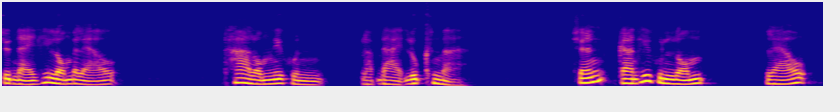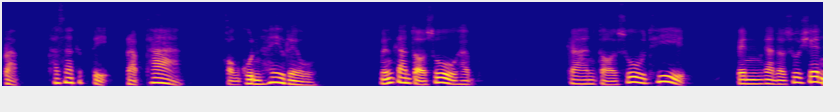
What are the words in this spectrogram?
จุดไหนที่ล้มไปแล้ว ถ้าล้มนี่คุณ รับได้ลุกขึ้นมา ฉะนั้นการที่คุณล้มแล้วปรับทัศนคติปรับท่าของคุณให้เร็ว เหมือนการต่อสู้ครับ การต่อสู้ที่เป็นการต่อสู้เช่น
